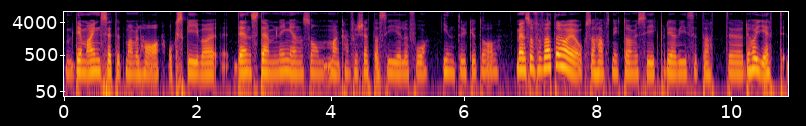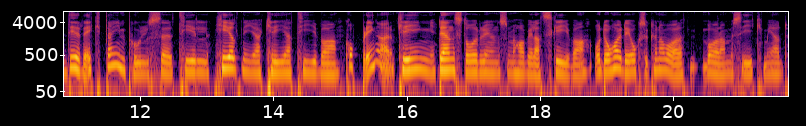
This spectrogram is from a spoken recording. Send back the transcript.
det mindsetet man vill ha och skriva den stämningen som man kan försätta sig i eller få intryck av. Men som författare har jag också haft nytta av musik på det viset att eh, det har gett direkta impulser till helt nya kreativa kopplingar kring den storyn som jag har velat skriva. Och då har det också kunnat vara, vara musik med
